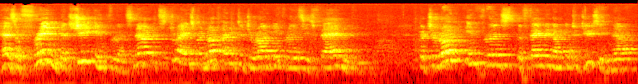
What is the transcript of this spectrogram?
has a friend that she influenced. Now, it's strange, but not only did Jerome influence his family, but Jerome influenced the family that I'm introducing. Now,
